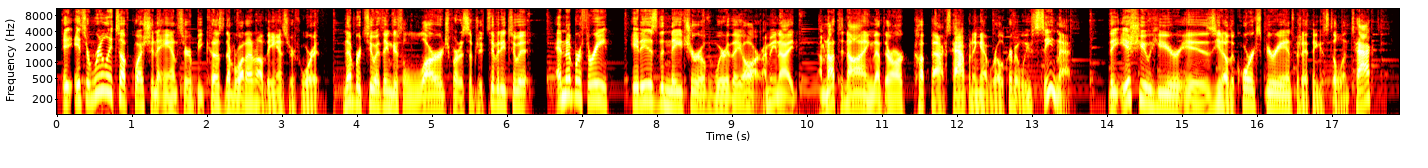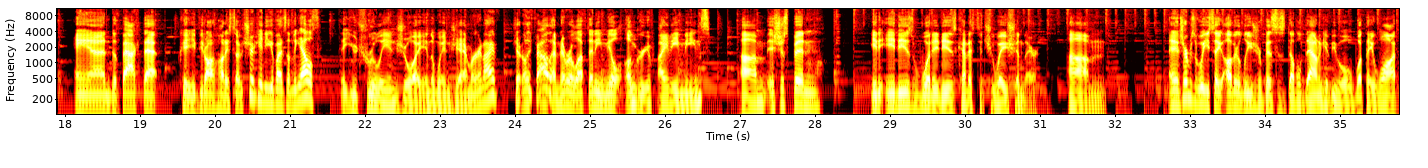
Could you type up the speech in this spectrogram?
it, it's a really tough question to answer because number one, I don't have the answer for it. Number two, I think there's a large part of subjectivity to it. And number three, it is the nature of where they are. I mean, I, I'm not denying that there are cutbacks happening at Royal Caribbean. We've seen that. The issue here is, you know, the core experience, which I think is still intact, and the fact that, okay, if you don't have honeysuckle chicken, you can find something else that you truly enjoy in the Windjammer. And I've generally found that I've never left any meal hungry by any means. Um, it's just been, it, it is what it is kind of situation there. Um, and in terms of what you say, other leisure businesses double down and give people what they want.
